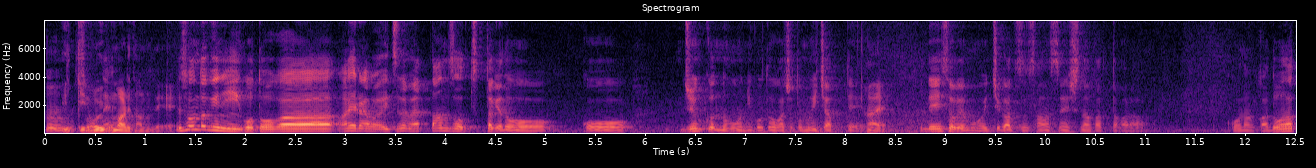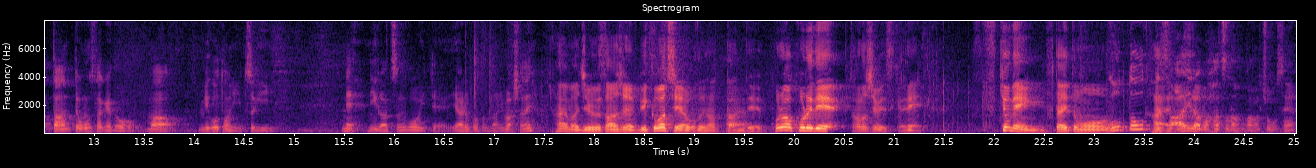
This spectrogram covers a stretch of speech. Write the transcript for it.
うん一気に追い込まれたので、でその時に後藤が「アイラブはいつでもやったんぞ」っつったけどこう潤君の方に後藤がちょっと向いちゃって、はい、で磯部も1月参戦しなかったからこうなんかどうなったんって思ってたけどまあ見事に次ね2月動いてやることになりましたねはいまあ、13試合ビッグマッチでやることになったんで、これはこれで楽しみですけどね、去年2人とも。後藤ってさ、はいアイラブ初なんかな挑戦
